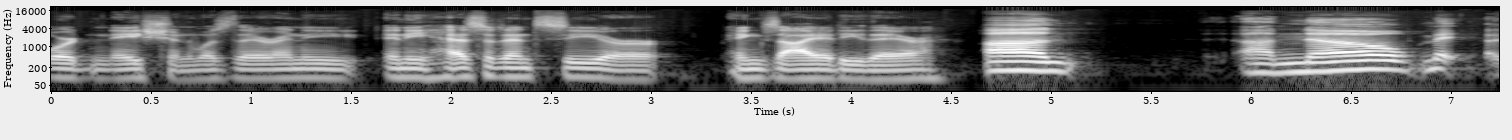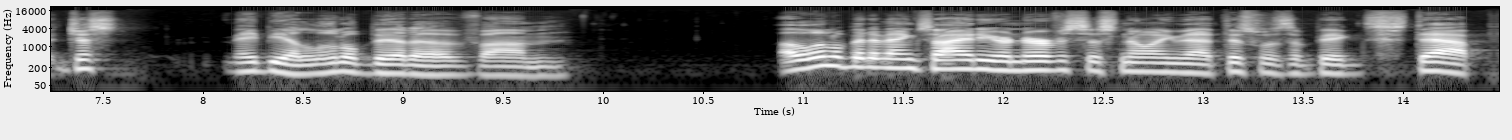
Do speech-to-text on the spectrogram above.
ordination? Was there any any hesitancy or anxiety there? Uh, uh, no, just maybe a little bit of um, a little bit of anxiety or nervousness, knowing that this was a big step.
